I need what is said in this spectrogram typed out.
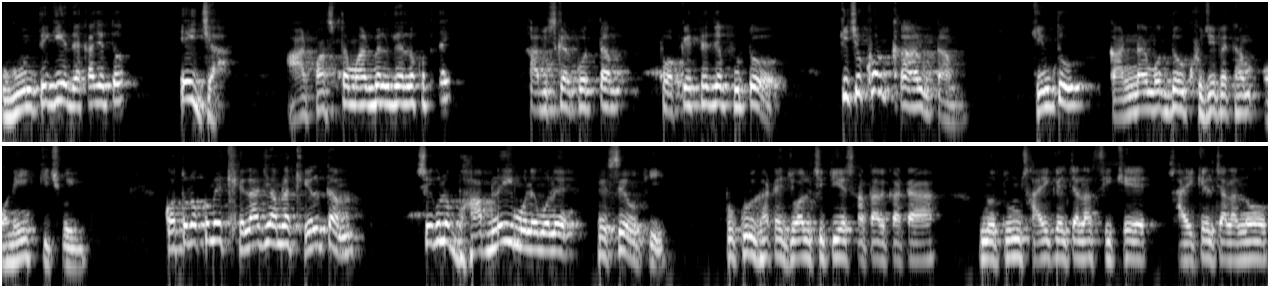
গুনতে গিয়ে দেখা যেত, এই যা, আর পাঁচটা মার্বেল গেল কোথায়? আবিষ্কার করতাম, পকেটে যে ফুটো, কিছুক্ষণ কানতাম কিন্তু কান্নার মধ্যেও খুঁজে পেতাম অনেক কিছুই। কত রকমের খেলা যে আমরা খেলতাম, সেগুলো ভাবলেই মনে মনে হেসে উঠি। পুকুর ঘাটে জল ছিটিয়ে সাঁতার কাটা, নতুন সাইকেল চালা শিখে সাইকেল চালানো,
